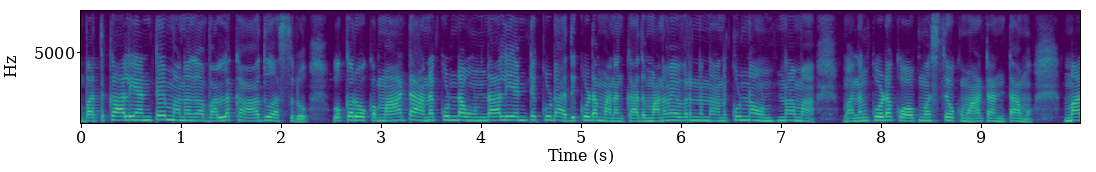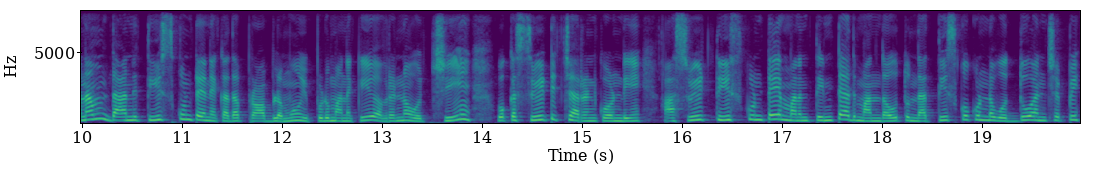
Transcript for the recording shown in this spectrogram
బతకాలి అంటే మన వల్ల కాదు అసలు. ఒకరు ఒక మాట అనకుండా ఉండాలి అంటే కూడా అది కూడా మనం కాదు. మనం ఎవరినైనా అనకుండా ఉంటున్నామా? మనం కూడా కోపం వస్తే ఒక మాట అంటాము. మనం దాన్ని తీసుకుంటేనే కదా ప్రాబ్లము. ఇప్పుడు మనకి ఎవరైనా వచ్చి ఒక స్వీట్ ఇచ్చారనుకోండి ఆ స్వీట్ తీసుకుంటే మనం తింటే అది మనది అవుతుంది అది తీసుకోకుండా వద్దు అని చెప్పి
